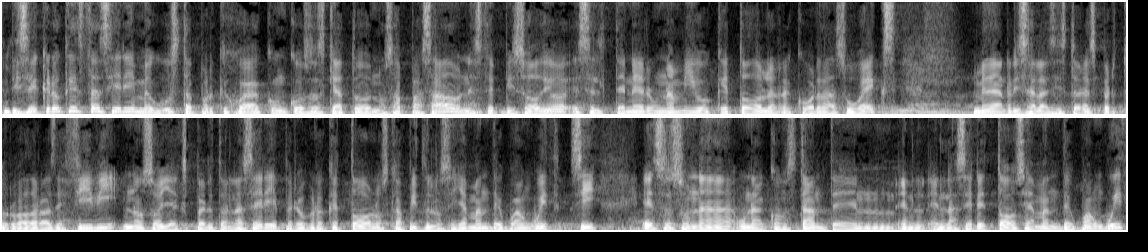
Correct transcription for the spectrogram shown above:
Dice, creo que esta serie me gusta porque juega con cosas que a todos nos ha pasado. En este episodio es el tener un amigo que todo le recuerda a su ex. Me dan risa las historias perturbadoras de Phoebe. No soy experto en la serie, pero creo que todos los capítulos se llaman The One With. Sí, eso es una, una constante en, en, la serie. Todos se llaman The One With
